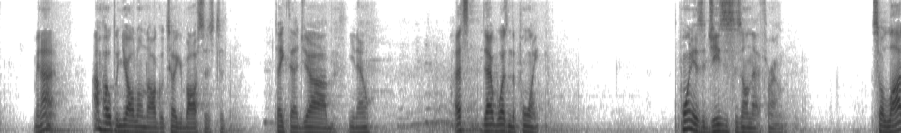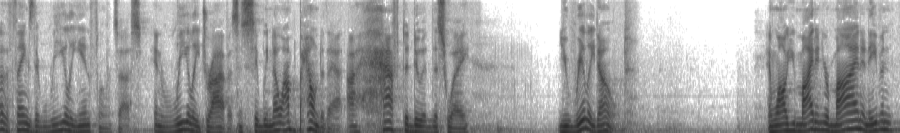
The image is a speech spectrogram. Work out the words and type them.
I mean, I, I'm hoping y'all don't all go tell your bosses to take that job, you know. That's, that wasn't the point. The point is that Jesus is on that throne. So, a lot of the things that really influence us and really drive us, and say, we know I'm bound to that. I have to do it this way. You really don't. And while you might in your mind and even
